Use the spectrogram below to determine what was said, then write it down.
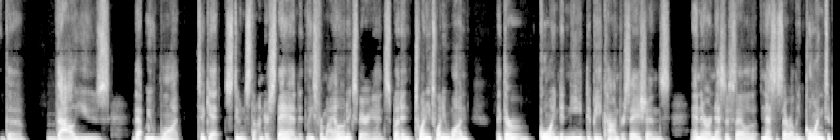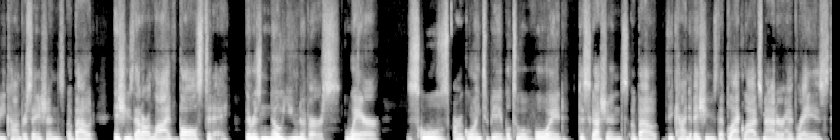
the values that we want to get students to understand, at least from my own experience. But in 2021, like there are going to need to be conversations, and there are necessarily necessarily going to be conversations about issues that are live balls today. There is no universe where schools are going to be able to avoid discussions about the kind of issues that Black Lives Matter have raised,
